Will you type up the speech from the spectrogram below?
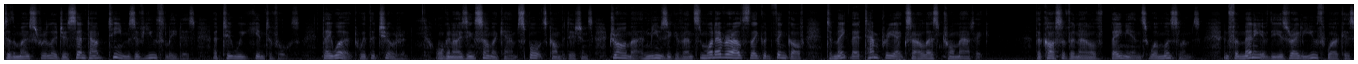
to the most religious, sent out teams of youth leaders at two week intervals. They worked with the children, organizing summer camps, sports competitions, drama and music events, and whatever else they could think of to make their temporary exile less traumatic. The Kosovan Albanians were Muslims, and for many of the Israeli youth workers,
